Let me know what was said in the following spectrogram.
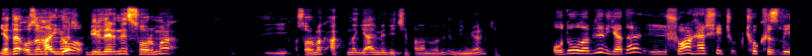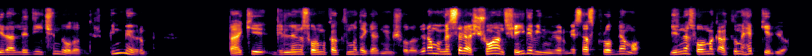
Ya da o zamanlar yok. birilerine sorma sormak aklına gelmediği için falan olabilir mi? Bilmiyorum ki. O da olabilir ya da e, şu an her şey çok çok hızlı ilerlediği için de olabilir. Bilmiyorum. Belki birilerine sormak aklıma da gelmemiş olabilir ama mesela şu an şeyi de bilmiyorum. Esas problem o. Birine sormak aklıma hep geliyor.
